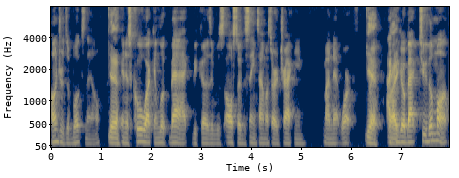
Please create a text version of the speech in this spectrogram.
hundreds of books now Yeah. and it's cool I can look back because it was also the same time I started tracking my net worth. Yeah. right? I right. can go back to the month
